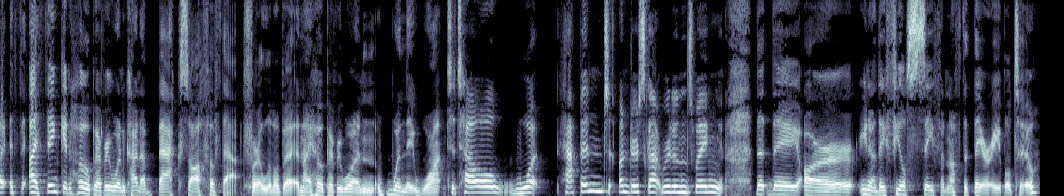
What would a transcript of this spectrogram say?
I, th- I think and hope everyone kind of backs off of that for a little bit. And I hope everyone, when they want to tell what happened under Scott Rudin's wing, that they are, you know, they feel safe enough that they are able to.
